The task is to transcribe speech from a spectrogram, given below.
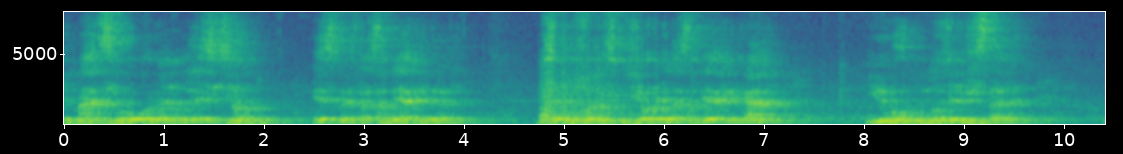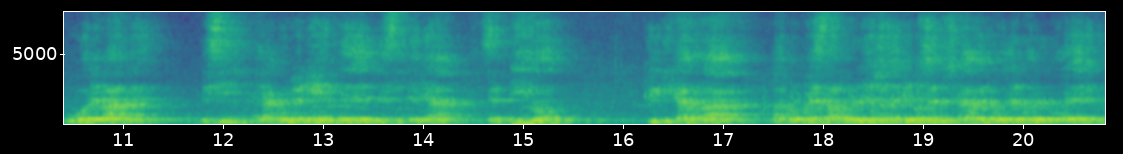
el máximo órgano de decisión es nuestra Asamblea General. Se puso a discusión en la Asamblea General y hubo puntos de vista, hubo debate de si era conveniente, de si tenía sentido. Criticaron la la propuesta por el hecho de que no se buscaba el poder por el poder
